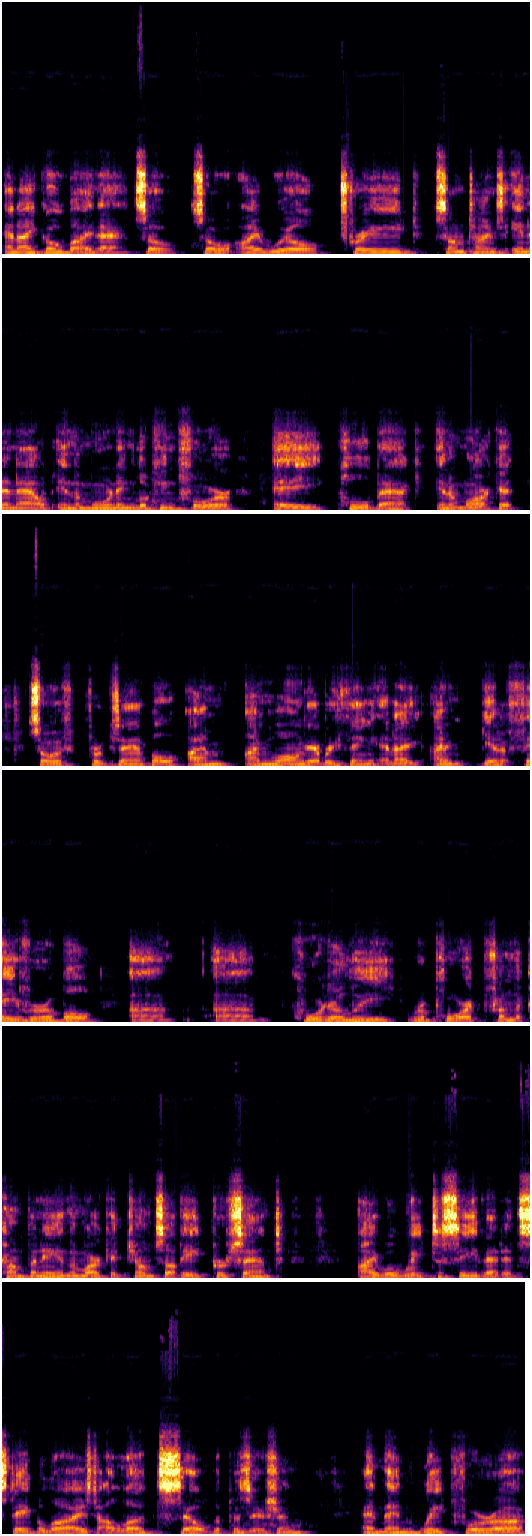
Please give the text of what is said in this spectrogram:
and I go by that. So so I will trade sometimes in and out in the morning looking for a pullback in a market. So if for example I'm I'm long everything and I I get a favorable uh, uh, quarterly report from the company and the market jumps up 8%, I will wait to see that it's stabilized. I'll sell the position and then wait for a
